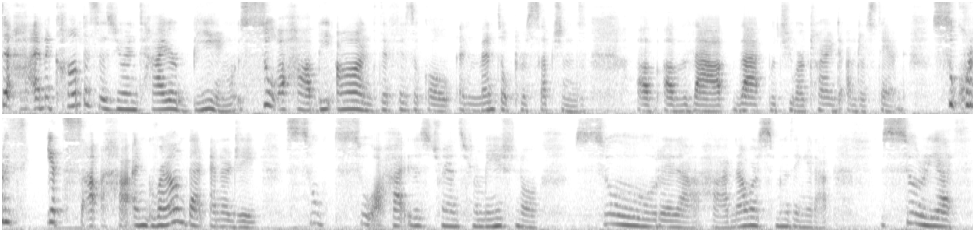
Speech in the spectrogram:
And encompasses your entire being. Su aha, beyond the physical and mental perceptions of, of that, that which you are trying to understand. And ground that energy. It is transformational. Now we're smoothing it out. Suryath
